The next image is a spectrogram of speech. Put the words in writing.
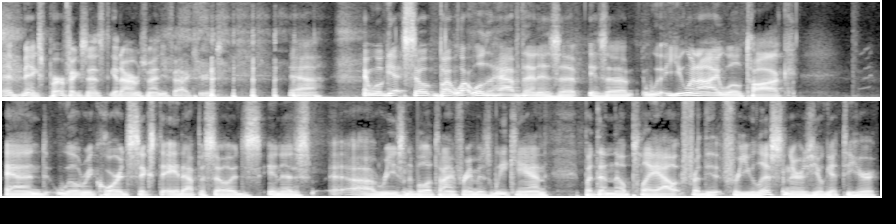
it makes perfect sense to get arms manufacturers. yeah, and we'll get so. But what we'll have then is a is a w- you and I will talk, and we'll record six to eight episodes in as uh, reasonable a time frame as we can. But then they'll play out for the for you listeners. You'll get to hear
